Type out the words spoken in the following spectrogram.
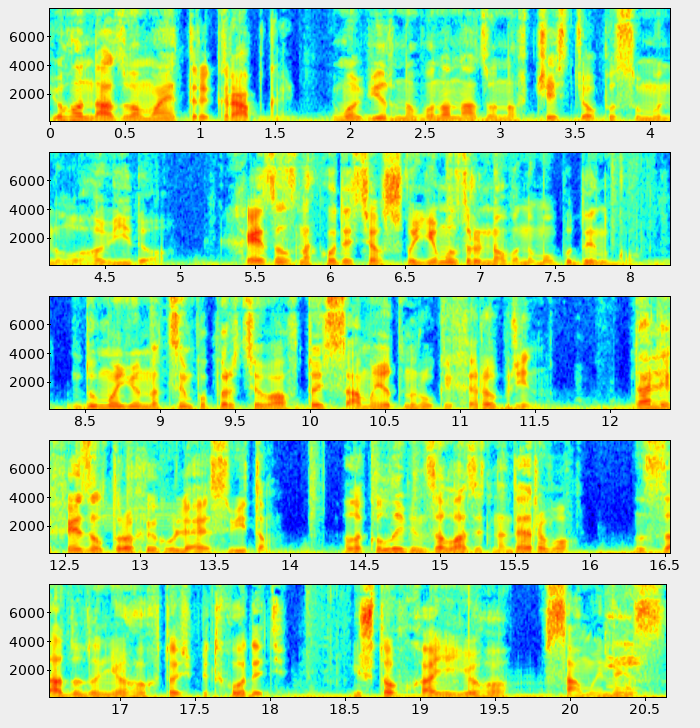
Його назва має три крапки, ймовірно, воно названо в честь опису минулого відео. Хейзел знаходиться в своєму зруйнованому будинку. Думаю, над цим попрацював той самий однорукий Херобрін. Далі Хейзел трохи гуляє світом, але коли він залазить на дерево, ззаду до нього хтось підходить і штовхає його в самий низ.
